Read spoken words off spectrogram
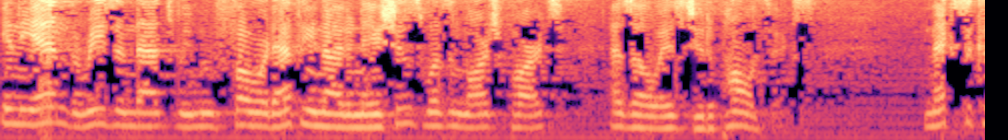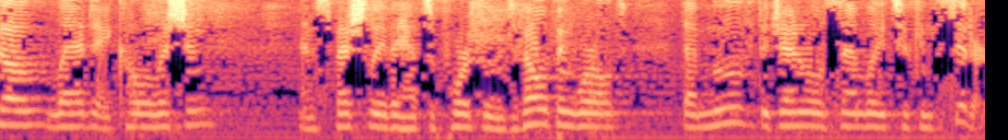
In the end, the reason that we moved forward at the United Nations was in large part, as always, due to politics. Mexico led a coalition, and especially they had support from the developing world, that moved the General Assembly to consider.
